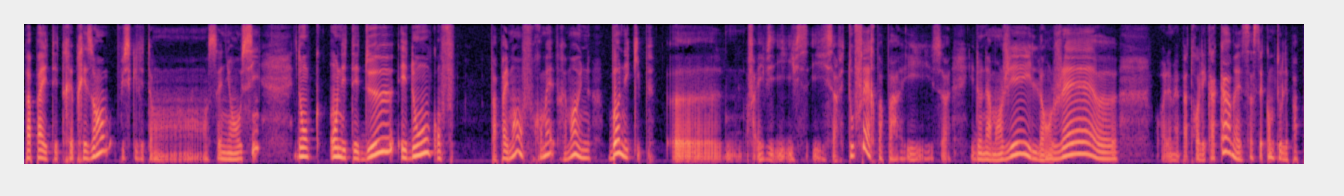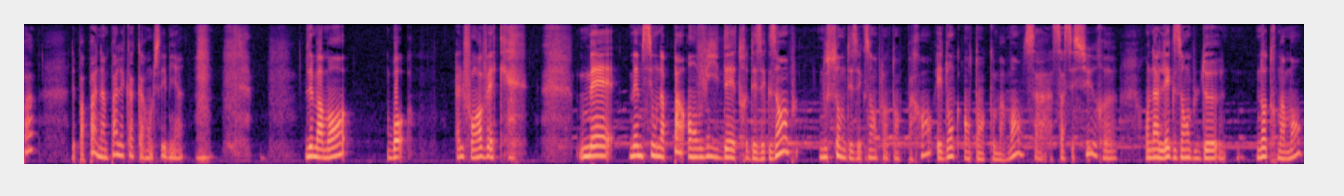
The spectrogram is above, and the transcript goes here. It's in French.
Papa était très présent, puisqu'il était enseignant aussi. Donc, on était deux, et donc, on papa et moi, on formait vraiment une bonne équipe. Euh, enfin, il, savait tout faire, papa. Il, il, donnait à manger, il langeait. Euh, bon, il n'aimait pas trop les cacas, mais ça, c'est comme tous les papas. Les papas n'aiment pas les cacas, on le sait bien. les mamans, bon, elles font avec. mais même si on n'a pas envie d'être des exemples, nous sommes des exemples en tant que parents et donc en tant que maman, ça, ça c'est sûr, euh, on a l'exemple de notre maman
